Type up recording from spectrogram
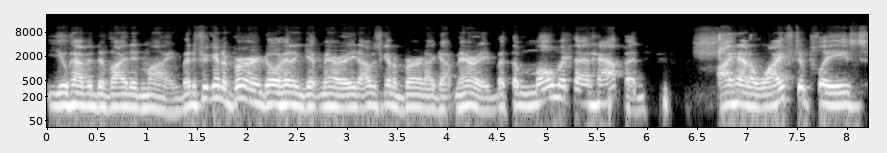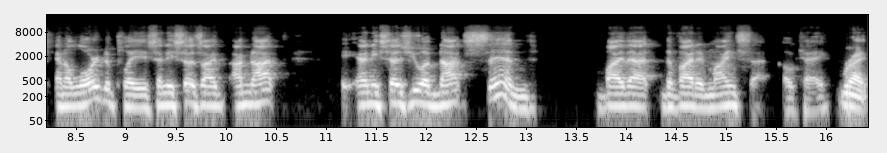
you have a divided mind. But if you're going to burn, go ahead and get married. I was going to burn, I got married. But the moment that happened, I had a wife to please and a Lord to please. And he says, I, I'm not and he says you have not sinned by that divided mindset. Okay. Right.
